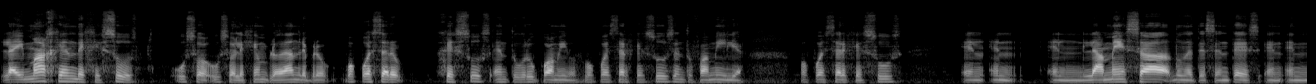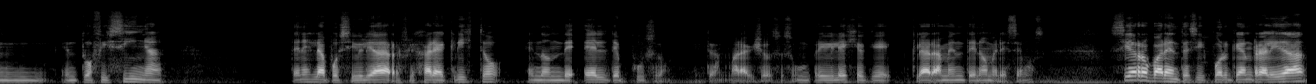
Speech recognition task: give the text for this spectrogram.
la imagen de Jesús. Uso, uso el ejemplo de Andre, pero vos puedes ser Jesús en tu grupo amigos. Vos puedes ser Jesús en tu familia. Vos puedes ser Jesús en, en, en la mesa donde te sentés, en, en, en tu oficina. Tenés la posibilidad de reflejar a Cristo en donde Él te puso. Esto es maravilloso, es un privilegio que claramente no merecemos. Cierro paréntesis porque en realidad,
